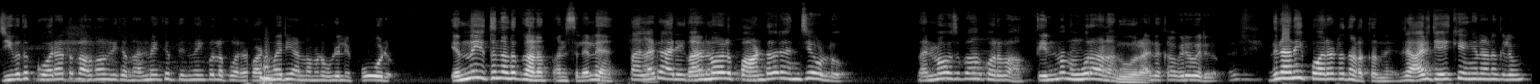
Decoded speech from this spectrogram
ജീവിതം പോരാട്ടം നടന്നുകൊണ്ടിരിക്കുന്നത് നന്മയ്ക്കും തിന്മയ്ക്കുള്ള പോരാട്ടം പടമരിയാണ് നമ്മുടെ ഉള്ളിൽ എപ്പോഴും. എന്ന് യുദ്ധം നടക്കുകയാണ് മനസ്സിലല്ലേ പല കാര്യങ്ങളും. നന്മകൾ പാണ്ഡവർ അഞ്ചേ ഉള്ളൂ. നന്മ സ്വഭാവം കുറവാ. തിന്മ നൂറാണ്. അതൊക്കെ അവർ വരും. ഇതിനാണ് ഈ പോരാട്ടം നടക്കുന്നത്. ഇതിൽ ആര് ജയിക്കും എങ്ങനെയാണെങ്കിലും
